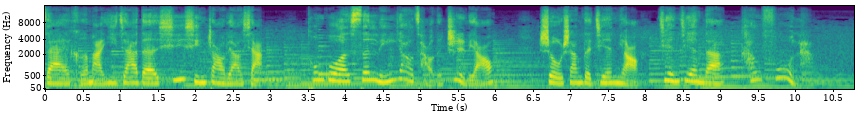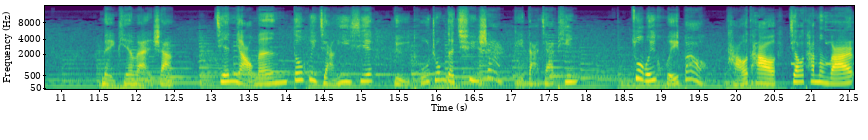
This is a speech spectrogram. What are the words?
在河马一家的悉心照料下，通过森林药草的治疗，受伤的尖鸟渐渐地康复了。每天晚上，尖鸟们都会讲一些旅途中的趣事儿给大家听。作为回报，淘淘教他们玩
